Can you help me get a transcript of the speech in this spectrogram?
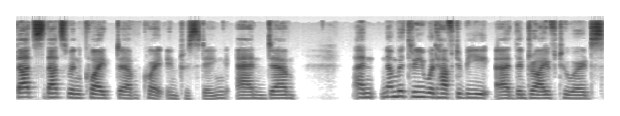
that's that's been quite um, quite interesting. And um, and number three would have to be uh, the drive towards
